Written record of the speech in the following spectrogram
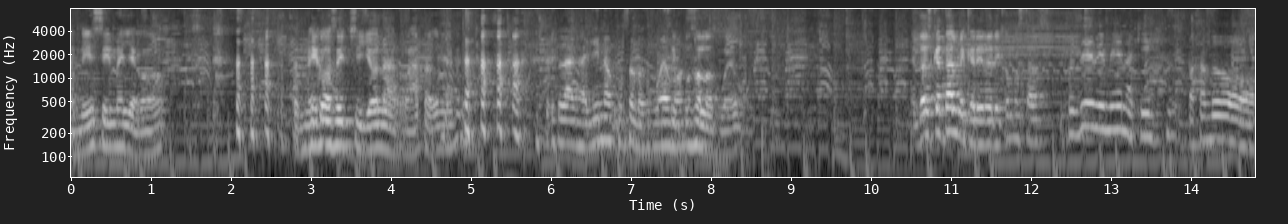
A mí sí me llegó. Conmigo sí chilló la rata. ¿no? La gallina puso los Sí huevos. puso los huevos. Entonces, ¿qué tal, mi querido Eri? ¿Cómo estás? Pues bien, bien, bien, aquí pasando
